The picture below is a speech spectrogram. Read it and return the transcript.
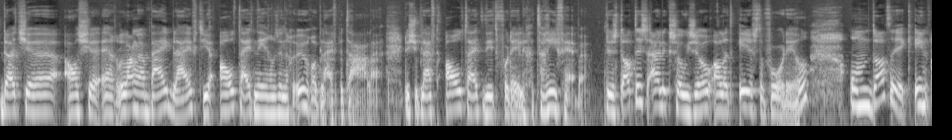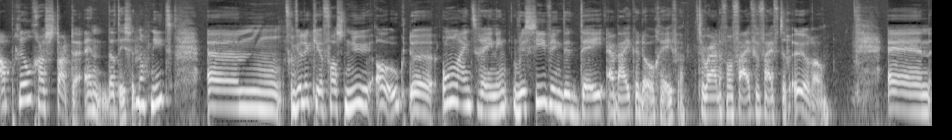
dat je als je er langer bij blijft, je altijd 29 euro blijft betalen. Dus je blijft altijd dit voordelige tarief hebben. Dus dat is eigenlijk sowieso al het eerste voordeel. Omdat ik in april ga starten, en dat is het nog niet, um, wil ik je vast nu ook de online training Receiving the Day erbij cadeau geven. Ter waarde van 55 euro. En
